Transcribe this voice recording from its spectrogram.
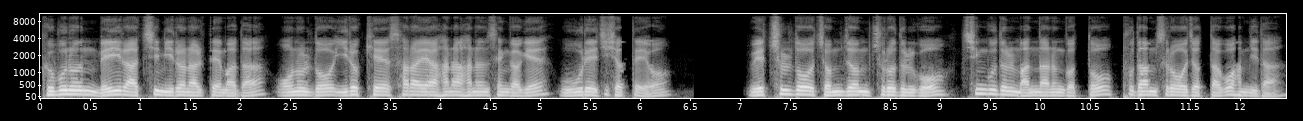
그분은 매일 아침 일어날 때마다 오늘도 이렇게 살아야 하나 하는 생각에 우울해지셨대요. 외출도 점점 줄어들고 친구들 만나는 것도 부담스러워졌다고 합니다.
